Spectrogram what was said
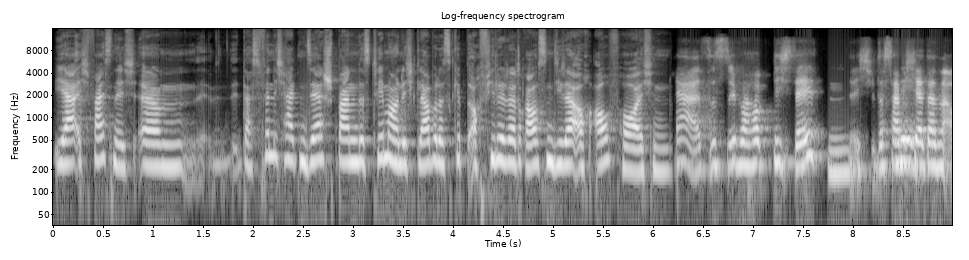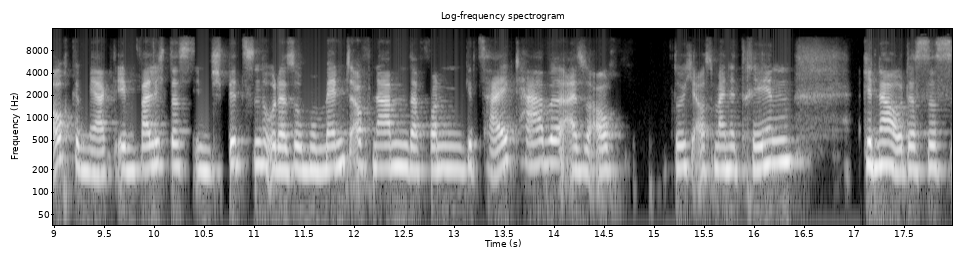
ja, ich weiß nicht. Ähm, das finde ich halt ein sehr spannendes Thema und ich glaube, das gibt auch viele da draußen, die da auch aufhorchen. Ja, es ist überhaupt nicht selten. Ich, das habe nee. ich ja dann auch gemerkt, eben weil ich das in Spitzen oder so Momentaufnahmen davon gezeigt habe, also auch durchaus meine Tränen. Genau, dass es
